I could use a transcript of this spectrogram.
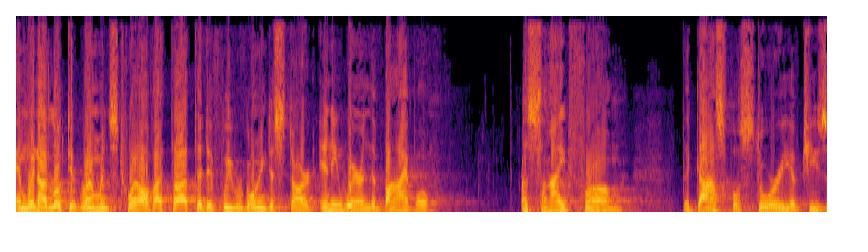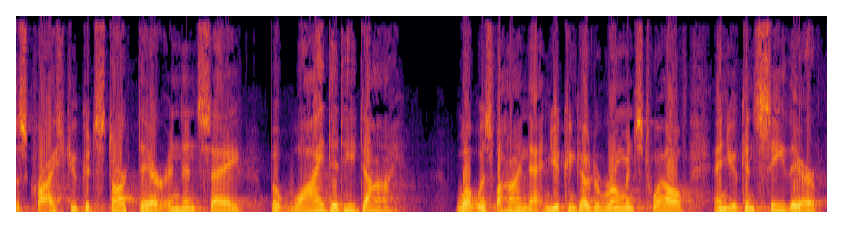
And when I looked at Romans 12, I thought that if we were going to start anywhere in the Bible, aside from the gospel story of Jesus Christ, you could start there and then say, but why did he die? What was behind that? And you can go to Romans 12 and you can see there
